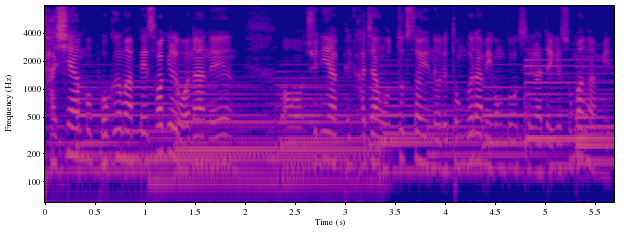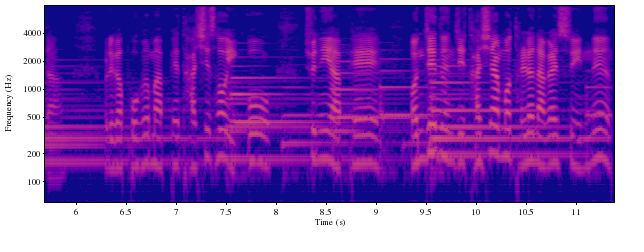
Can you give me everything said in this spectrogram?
다시 한번 복음 앞에 서길 원하는 어, 주님 앞에 가장 우뚝 서 있는 우리 동그라미 공동체가 되길 소망합니다. 우리가 복음 앞에 다시 서 있고 주님 앞에 언제든지 다시 한번 달려 나갈 수 있는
